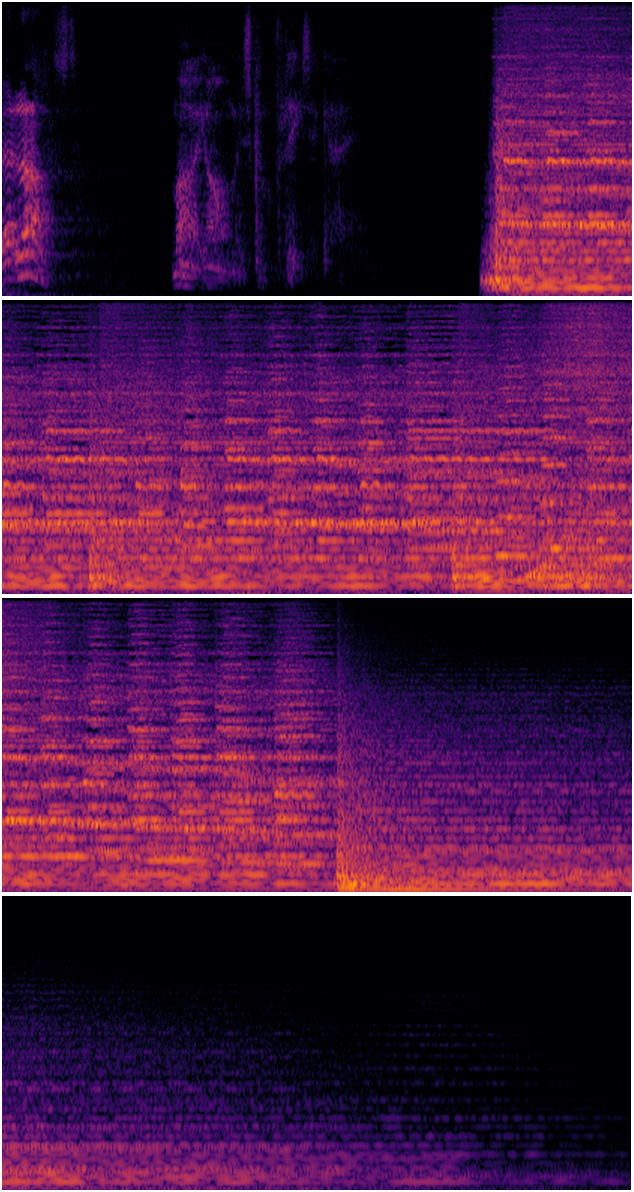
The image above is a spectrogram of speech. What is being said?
At last, my arm is complete again.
